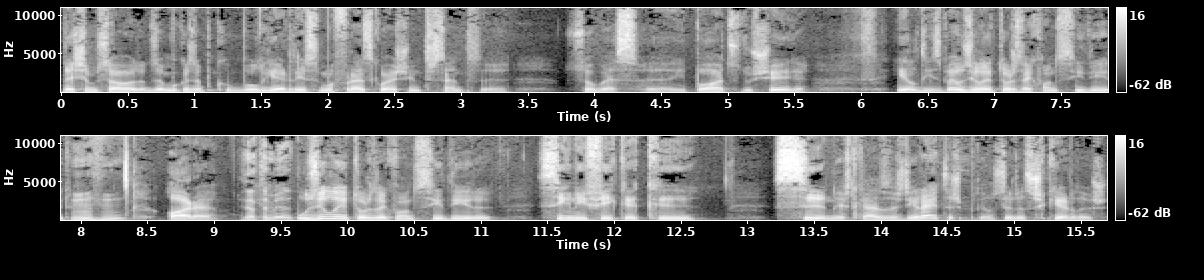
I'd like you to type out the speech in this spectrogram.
Deixa-me só dizer uma coisa, porque o Bollier disse uma frase que eu acho interessante eh, sobre essa hipótese do Chega. Ele diz: bem, os eleitores é que vão decidir. Ora, Exatamente. os eleitores é que vão decidir significa que, se, neste caso, as direitas, podiam ser as esquerdas,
